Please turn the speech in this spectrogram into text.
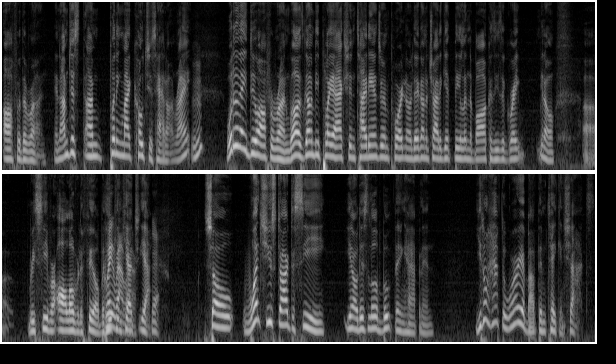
off of the run? And I'm just, I'm putting my coach's hat on, right? Mhm. What do they do off a run? Well, it's going to be play action. Tight ends are important, or they're going to try to get Thielen the ball because he's a great, you know, uh, receiver all over the field. But Great he can catch, yeah. Yeah. So once you start to see, you know, this little boot thing happening, you don't have to worry about them taking shots.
